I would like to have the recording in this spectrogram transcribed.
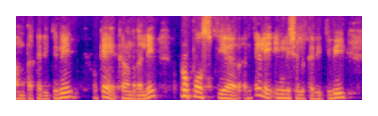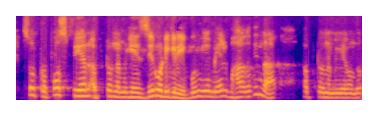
ಅಂತ ಕರಿತೀವಿ ಓಕೆ ಕನ್ನಡದಲ್ಲಿ ಟ್ರೊಪೋಸ್ಪಿಯರ್ ಅಂತೇಳಿ ಇಂಗ್ಲಿಷ್ ಅಲ್ಲಿ ಕರಿತೀವಿ. ಸೊ ಟ್ರೊಪೋಸ್ಪಿಯರ್ ಅಪ್ ಟು ನಮಗೆ ಝೀರೋ ಡಿಗ್ರಿ ಭೂಮಿಯ ಮೇಲ್ಭಾಗದಿಂದ ಅಪ್ ಟು ನಮಗೆ ಒಂದು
